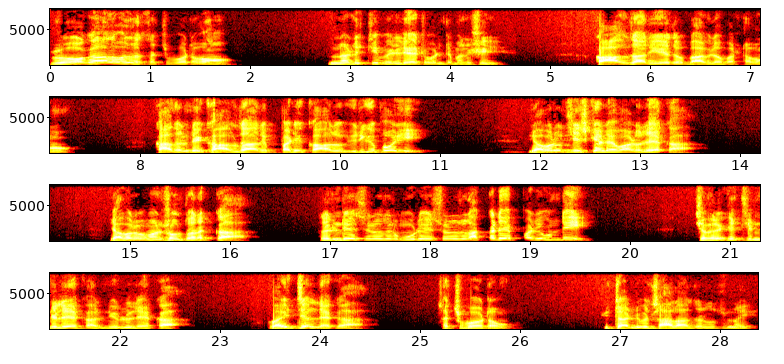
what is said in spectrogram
రోగాల వల్ల చచ్చిపోవటమో నడిచి వెళ్ళేటువంటి మనిషి కాలుదారి ఏదో బావిలో పట్టమో. కాదండి కాలుదారి పడి కాలు విరిగిపోయి ఎవరు తీసుకెళ్ళేవాడు లేక ఎవరు మనుషులు దొరక్క రెండేసి రోజులు మూడేసి రోజులు అక్కడే పడి ఉండి చివరికి తిండి లేక నీళ్ళు లేక వైద్యం లేక చచ్చిపోవటం ఇట్లాంటివి చాలా జరుగుతున్నాయి.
